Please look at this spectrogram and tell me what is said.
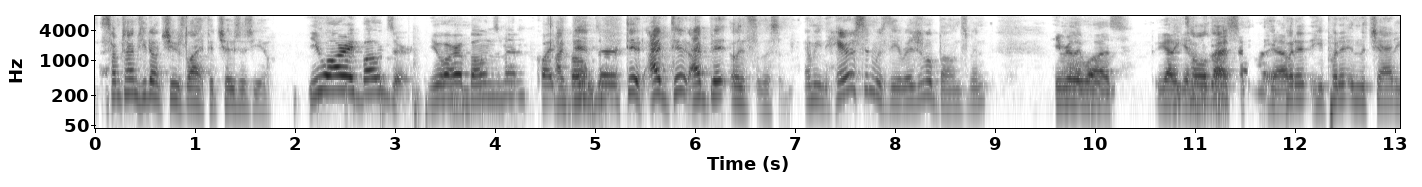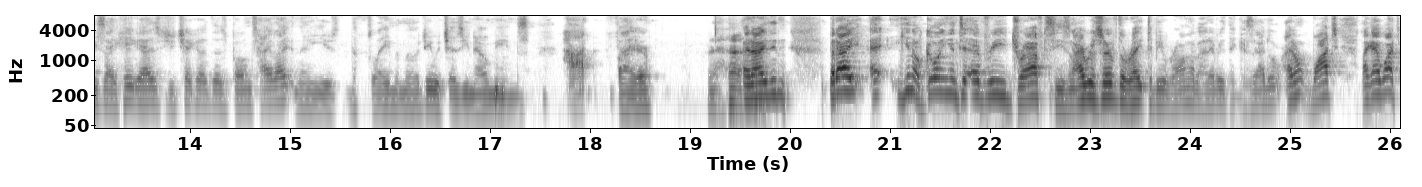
sometimes you don't choose life; it chooses you. You are a boneser. You are a bonesman. Quite I've been, boneser. dude. I've dude. I've been. Listen, listen. I mean, Harrison was the original bonesman. He really Um, was. You got to He told us. He Yep. put it. He put it in the chat. He's like, "Hey guys, did you check out those bones highlight?" And then he used the flame emoji, which, as you know, means hot fire. and I didn't, but I, I, you know, going into every draft season, I reserve the right to be wrong about everything because I don't, I don't watch like I watch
